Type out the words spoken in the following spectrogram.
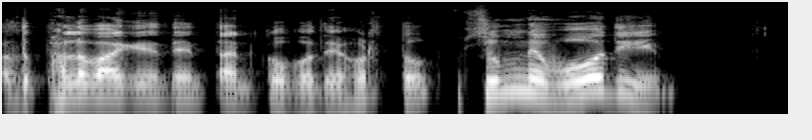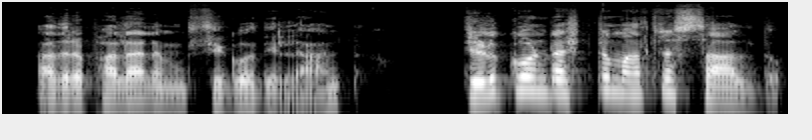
ಅದು ಫಲವಾಗಿದೆ ಅಂತ ಅನ್ಕೋಬೋದೇ ಹೊರತು ಸುಮ್ಮನೆ ಓದಿ, ಅದರ ಫಲ ನಮ್ಗೆ ಸಿಗೋದಿಲ್ಲ ಅಂತ. ತಿಳ್ಕೊಂಡಷ್ಟು ಮಾತ್ರ ಸಾಲದು.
